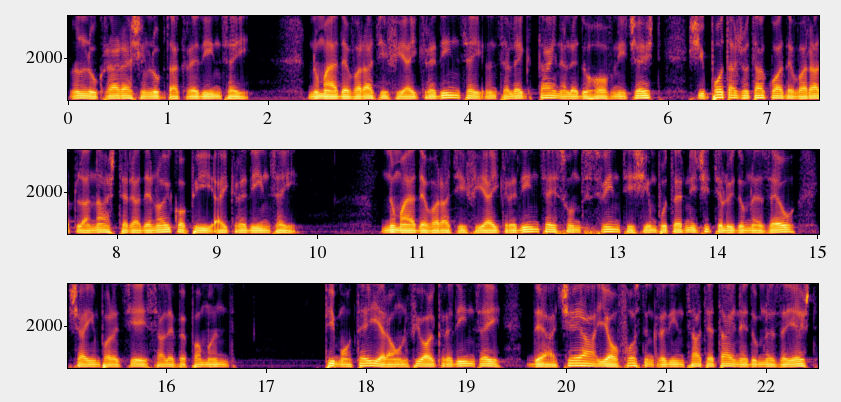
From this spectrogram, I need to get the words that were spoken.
în lucrarea și în lupta credinței. Numai adevărații fii ai credinței înțeleg tainele duhovnicești și pot ajuta cu adevărat la nașterea de noi copii ai credinței. Numai adevărații fii ai credinței sunt sfinții și împuterniciții lui Dumnezeu și ai împărăției sale pe pământ. Timotei era un fiu al credinței, de aceea i-au fost încredințate taine dumnezeiești,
